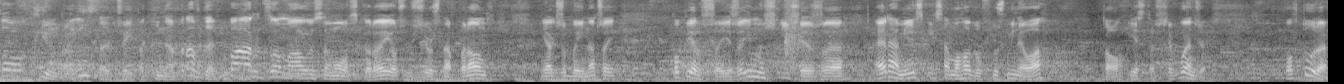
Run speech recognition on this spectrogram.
to Hyundai Instar, czyli taki naprawdę bardzo mały samochód z Korei, oczywiście już na prąd, jak żeby inaczej. Po pierwsze, jeżeli myślicie, że era miejskich samochodów już minęła, to jesteście w błędzie. Powtórę.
